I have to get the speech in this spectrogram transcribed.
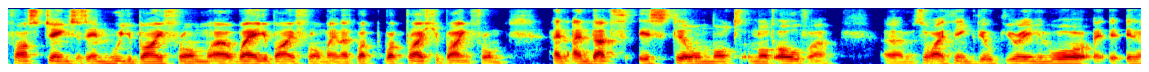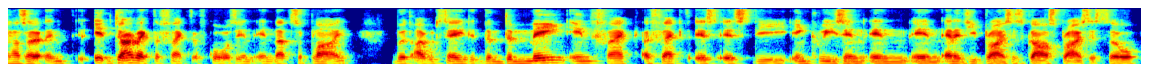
fast changes in who you buy from, uh, where you buy from, and at what what price you're buying from, and and that is still not not over. Um, so I think the Ukrainian war it, it has a, a, direct effect, of course, in in that supply. But I would say that the, the main in fact effect is is the increase in in in energy prices, gas prices. So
